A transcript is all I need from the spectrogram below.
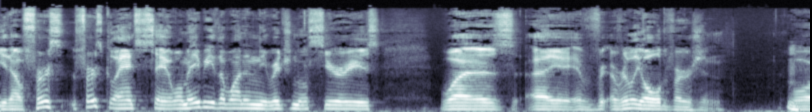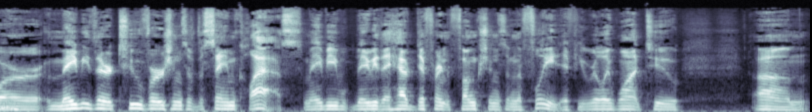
you know first first glance you say well maybe the one in the original series was a a really old version or maybe there are two versions of the same class. Maybe maybe they have different functions in the fleet. If you really want to um,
